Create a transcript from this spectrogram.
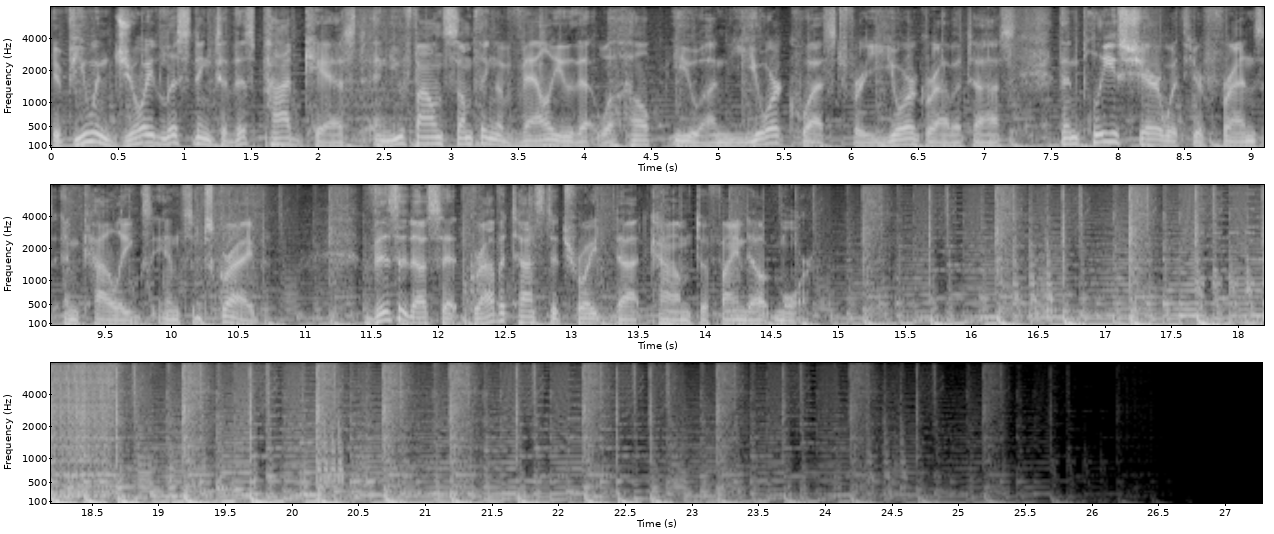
If you enjoyed listening to this podcast and you found something of value that will help you on your quest for your gravitas, then please share with your friends and colleagues and subscribe. Visit us at gravitasdetroit.com to find out more.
